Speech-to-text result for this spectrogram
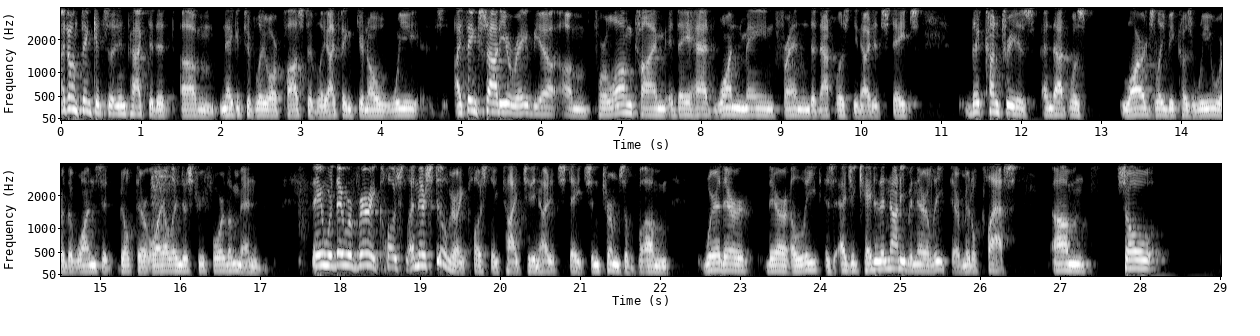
I don't think it's impacted it um, negatively or positively. I think you know we. I think Saudi Arabia um, for a long time they had one main friend, and that was the United States. The country is, and that was largely because we were the ones that built their oil industry for them. And they were they were very closely and they're still very closely tied to the United States in terms of um, where their their elite is educated. And not even their elite they're middle class. Um, so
